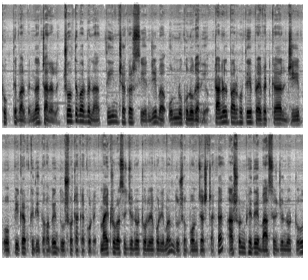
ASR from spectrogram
ঢুকতে পারবেন না টানেলে। চলতে পারবে না তিন চাকার সিএনজি বা অন্য কোনো গাড়িও। টানেল পার হতে প্রাইভেট কার, জিপ ও পিক আপকে দিতে হবে দুশো টাকা করে। মাইক্রোবাসের জন্য টোলের পরিমাণ দুশো পঞ্চাশ টাকা। আসন ভেদে বাসের জন্য টোল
